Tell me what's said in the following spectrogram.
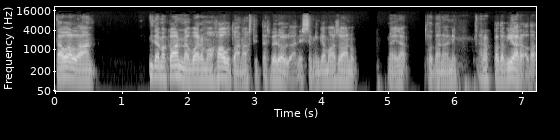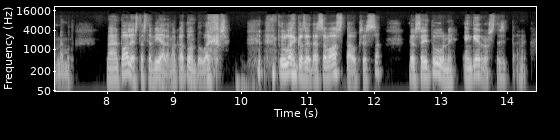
tavallaan, mitä mä kannan varmaan hautaan asti tässä vedonlyönnissä, minkä mä oon saanut meidän tota noin, niin, rakkaalta vieraltamme, mutta mä en paljasta sitä vielä, mä katson tuleeko se, tuleeko se tässä vastauksessa. Jos ei tule, niin en kerro sitä sitten ainakaan.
